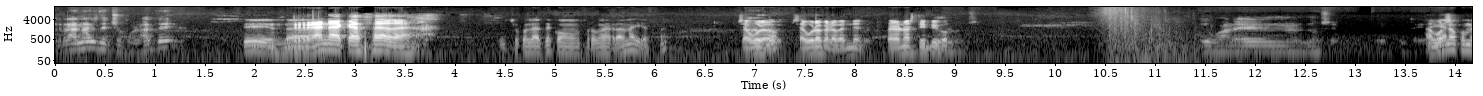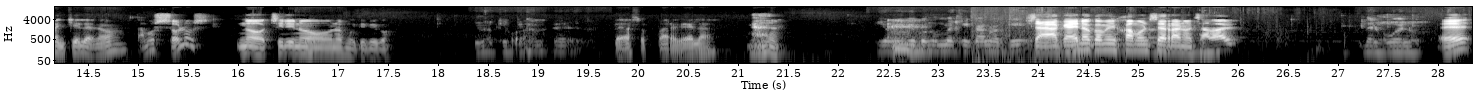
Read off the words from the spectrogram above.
Ranas de chocolate. Sí, o sea, Rana cazada. un chocolate con forma de rana y ya está. Seguro, ¿no? seguro que lo venden. Pero no es típico. Igual en. No sé. Allá no comen chile, ¿no? ¿Estamos solos? No, chili no, no es muy típico. No, aquí picante. Pedazos parguela. Yo viví con un mexicano aquí. O sea, que no coméis jamón serrano, chaval. Del bueno. ¿Eh?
